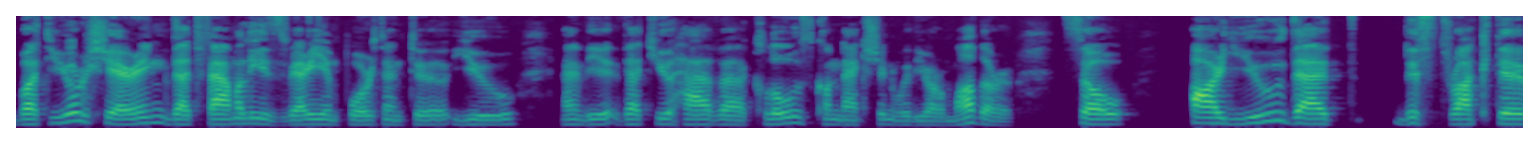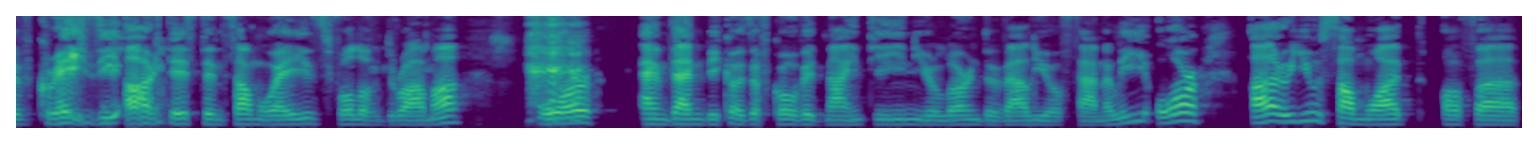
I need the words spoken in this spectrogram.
But you're sharing that family is very important to you and the, that you have a close connection with your mother. So, are you that destructive, crazy artist in some ways, full of drama, or and then because of COVID 19, you learned the value of family, or are you somewhat of a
